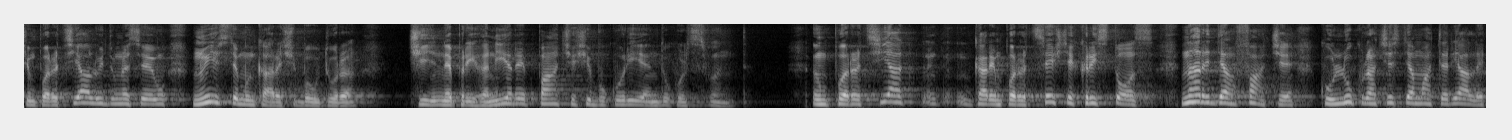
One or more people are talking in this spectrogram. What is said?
împărăția lui Dumnezeu nu este mâncare și băutură, ci neprihănire, pace și bucurie în Duhul Sfânt. Împărăția care împărățește Hristos nu are de a face cu lucrurile acestea materiale,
